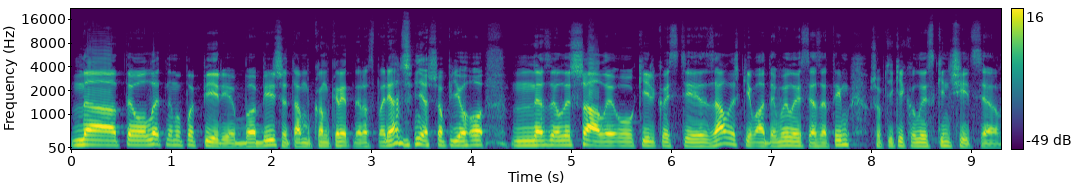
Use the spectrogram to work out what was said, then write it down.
на туалетному папірі, бо більше там конкретне розпорядження, щоб його не залишали у кількості залишків, а дивилися за тим, щоб тільки коли скінчиться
